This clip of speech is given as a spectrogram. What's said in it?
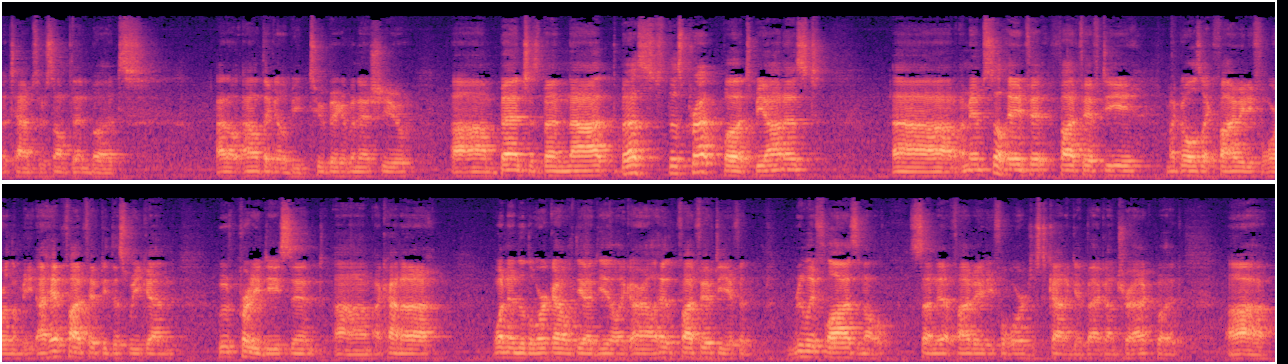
attempts or something, but I don't I don't think it'll be too big of an issue. Um, bench has been not the best this prep, but to be honest, uh, I mean I'm still hitting 550. My goal is like 584 in the meet. I hit 550 this weekend. Moved pretty decent. Um, I kind of went into the workout with the idea like, all right, I'll hit 550 if it really flies, and I'll send it at 584 just to kind of get back on track. But uh,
